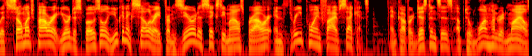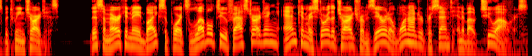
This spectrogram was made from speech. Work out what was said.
With so much power at your disposal, you can accelerate from 0 to 60 miles per hour in 3.5 seconds and cover distances up to 100 miles between charges. This American-made bike supports level 2 fast charging and can restore the charge from 0 to 100% in about 2 hours.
